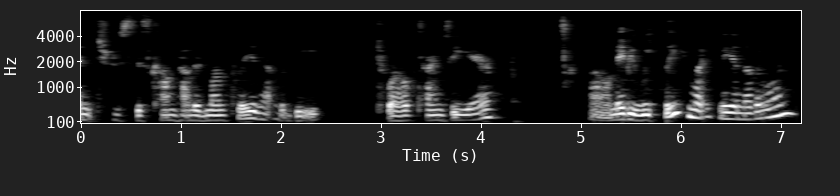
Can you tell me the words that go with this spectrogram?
Interest is compounded monthly. That would be 12 times a year. Uh, maybe weekly might be another one.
